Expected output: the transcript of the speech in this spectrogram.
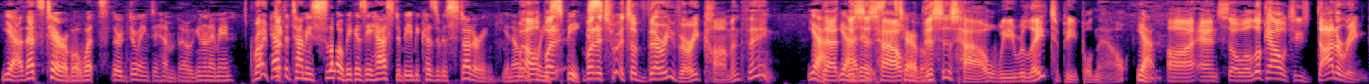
Yeah, that's terrible what they're doing to him, though. You know what I mean? Right, Half but, the time he's slow because he has to be because of his stuttering, you know, like when but he speaks. but it's it's a very very common thing yeah, that yeah, this it is, It's how terrible. this is how we relate to people now. yeah, Uh, and so uh, look out, he's doddering.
